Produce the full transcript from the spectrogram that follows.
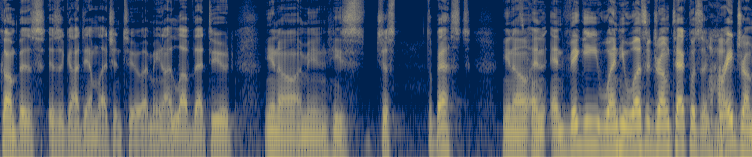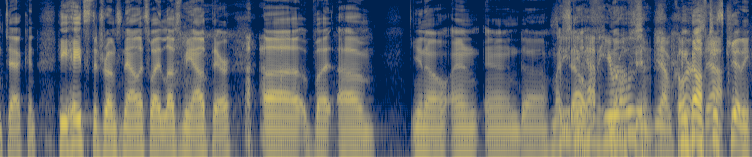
Gump is is a goddamn legend too. I mean, I love that dude. You know, I mean, he's just the best. You know, and, and Viggy, when he was a drum tech, was a Uh-huh. great drum tech, and he hates the drums now. That's why he loves me out there. uh, but um, you know, and and uh, So myself. you do have No. heroes, and, yeah, of course. no, I'm yeah. just kidding.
